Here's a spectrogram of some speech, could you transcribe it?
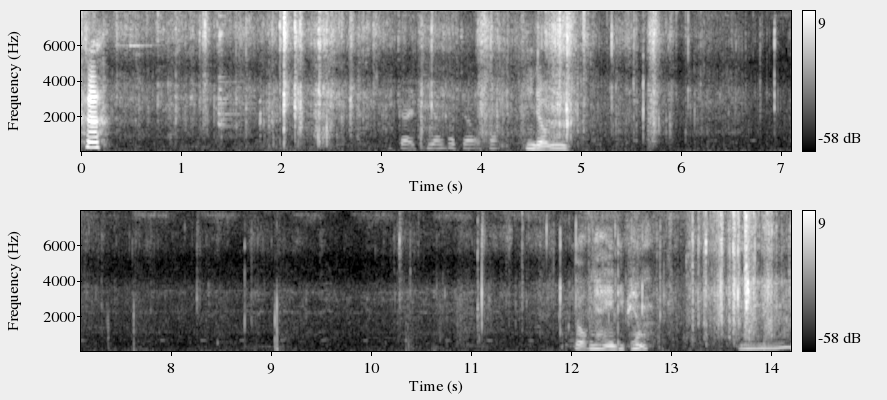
เฮ้อใกล้เทียงเขาเจ้าครับนี่ดอกนี่ดอกไงดิพี่น้องอืม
